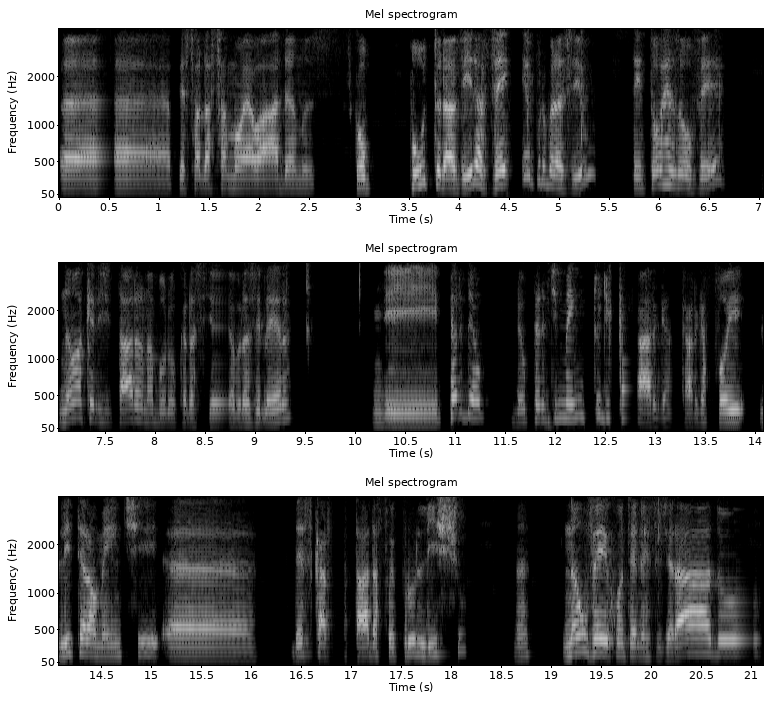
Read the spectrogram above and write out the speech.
Uh, o pessoal da Samuel Adams ficou puto da vida, veio para o Brasil, tentou resolver, não acreditaram na burocracia brasileira e perdeu. Deu perdimento de carga. A carga foi literalmente uh, descartada, foi para o lixo. Né? Não veio container refrigerado,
